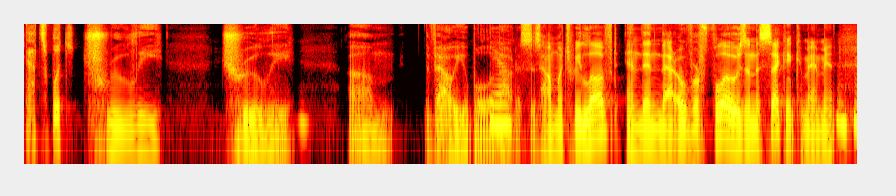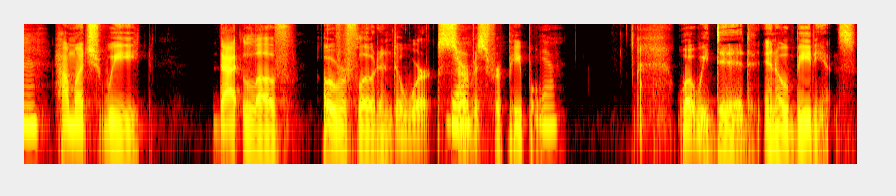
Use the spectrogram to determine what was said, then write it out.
That's what's truly, truly um, valuable Yeah. about us is how much we loved, and then that overflows in the second commandment. Mm-hmm. How much we that love overflowed into works, Yeah. service for people. Yeah. What we did in obedience.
